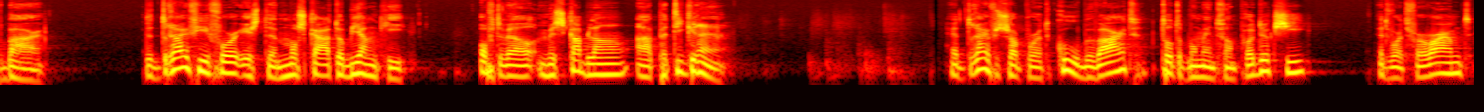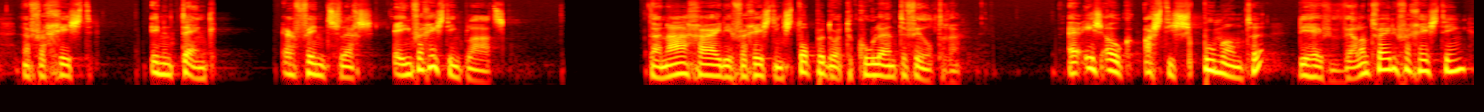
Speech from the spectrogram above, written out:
2,5 bar. De druif hiervoor is de Moscato Bianchi, oftewel Muscat Blanc à Petit Grain. Het druivensap wordt koel bewaard tot het moment van productie. Het wordt verwarmd en vergist in een tank. Er vindt slechts één vergisting plaats. Daarna ga je die vergisting stoppen door te koelen en te filteren. Er is ook Asti Spumante, die heeft wel een tweede vergisting.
